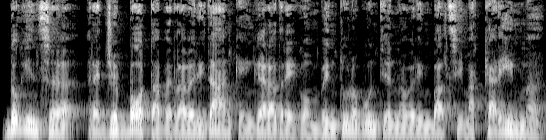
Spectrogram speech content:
Dawkins regge botta per la verità anche in gara 3 con 21 punti e 9 rimbalzi, ma Karim,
